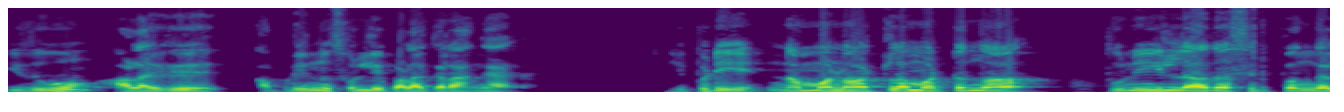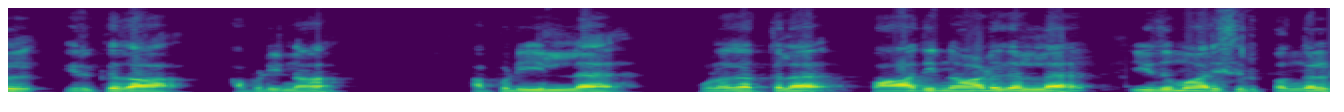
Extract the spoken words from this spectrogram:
இதுவும் அழகு அப்படின்னு சொல்லி பழக்கறாங்க இப்படி நம்ம நாட்டில் மட்டும்தான் துணி இல்லாத சிற்பங்கள் இருக்குதா அப்படின்னா அப்படி இல்லை. உலகத்தில் பாதி நாடுகளில் இது மாதிரி சிற்பங்கள்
